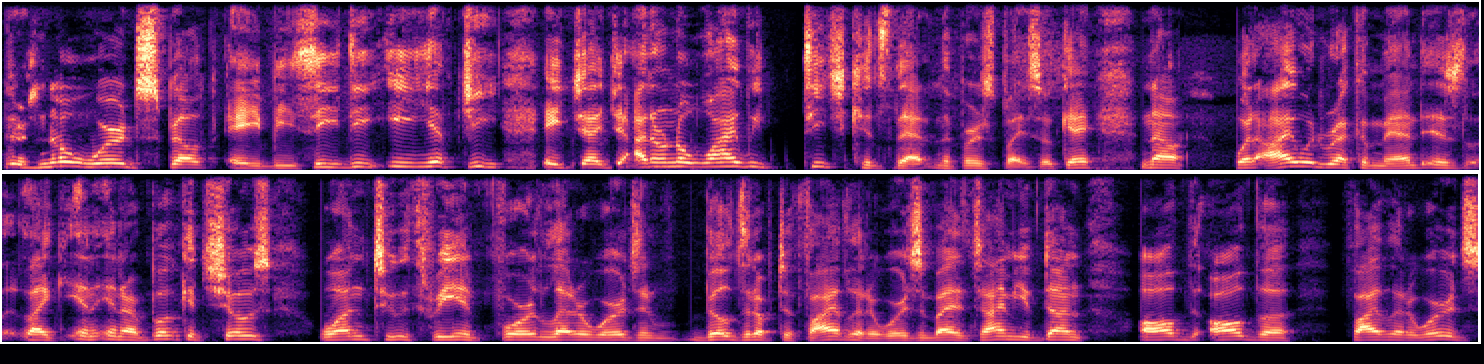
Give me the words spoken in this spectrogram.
there's no word spelt A, B, C, D, E, F, G, H, I, J. I don't know why we teach kids that in the first place, okay? Now, what I would recommend is like in, in our book, it shows one, two, three, and four letter words and builds it up to five letter words. And by the time you've done all the, all the five letter words,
